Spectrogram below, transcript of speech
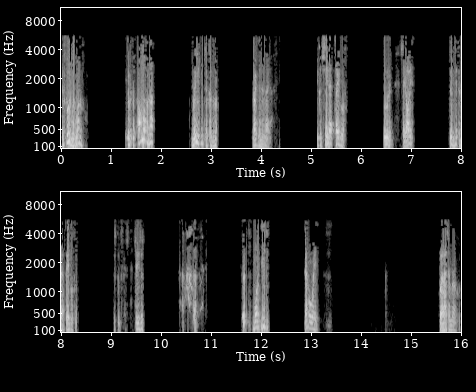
the food was wonderful. It was almost enough reason to convert right then and there. You could see that table of food and say, you to get to that table of food is Jesus. One easy step away. Well, that's a miracle.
